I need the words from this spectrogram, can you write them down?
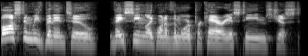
Boston, we've been into. They seem like one of the more precarious teams. Just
